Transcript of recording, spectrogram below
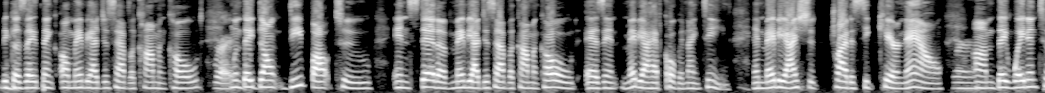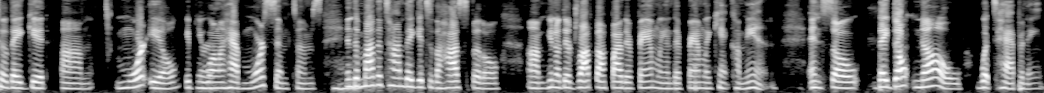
because mm-hmm. they think, oh, maybe I just have the common cold. Right. When they don't default to, instead of maybe I just have the common cold, as in maybe I have COVID 19 and maybe I should try to seek care now, right. um, they wait until they get um, more ill, if you right. want to have more symptoms. Mm-hmm. And then by the time they get to the hospital, um, you know, they're dropped off by their family and their family can't come in. And so they don't know what's happening.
